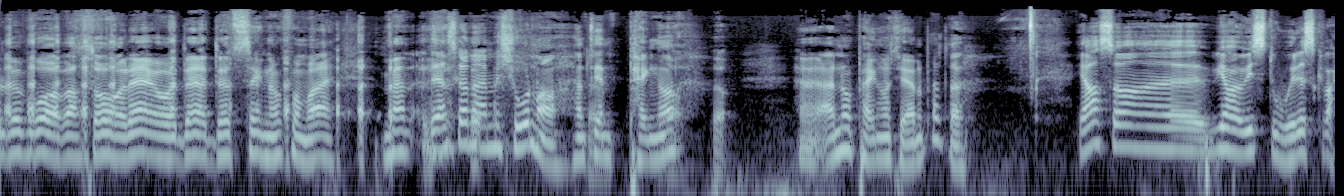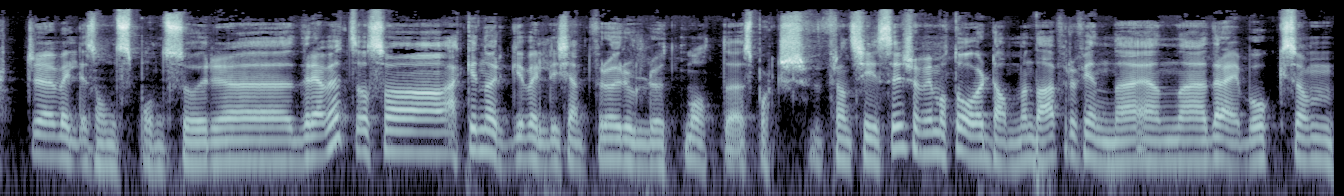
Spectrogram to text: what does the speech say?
Ulvebrå hvert år, og det er jo det er dødsing nok for meg. Men dere skal ha emisjoner, hente inn penger. Eh, Er det noe penger å tjene på dette? Ja, så øh, vi har jo historisk vært øh, veldig sånn sponsordrevet. Og så er ikke Norge veldig kjent for å rulle ut måte sportsfranchiser, så vi måtte over dammen der for å finne en øh, dreiebok som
